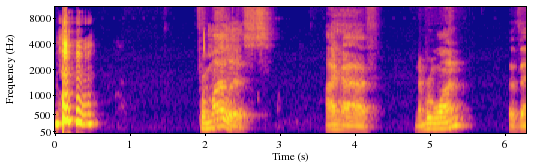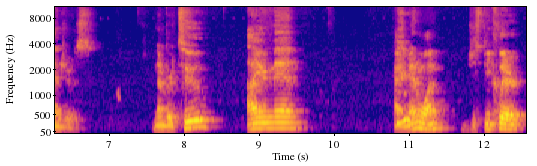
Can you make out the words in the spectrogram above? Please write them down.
For my list, I have number one, Avengers. Number two, Iron Man. Iron Man 1, just be clear.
